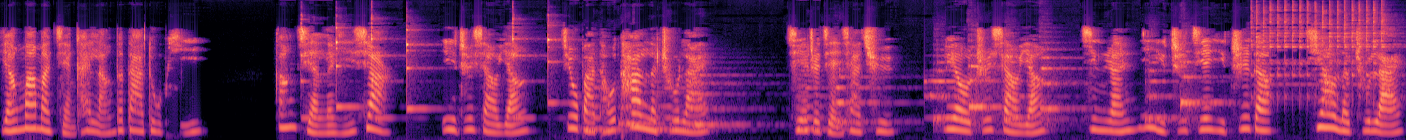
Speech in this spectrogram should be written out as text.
羊妈妈剪开狼的大肚皮，刚剪了一下，一只小羊就把头探了出来。接着剪下去，六只小羊竟然一只接一只的。跳了出来。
